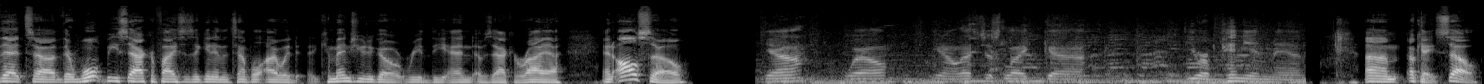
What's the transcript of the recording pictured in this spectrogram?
that uh, there won't be sacrifices again in the temple, I would commend you to go read the end of Zechariah, and also Yeah, well, you know, that's just like uh, your opinion, man. Um, okay, so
